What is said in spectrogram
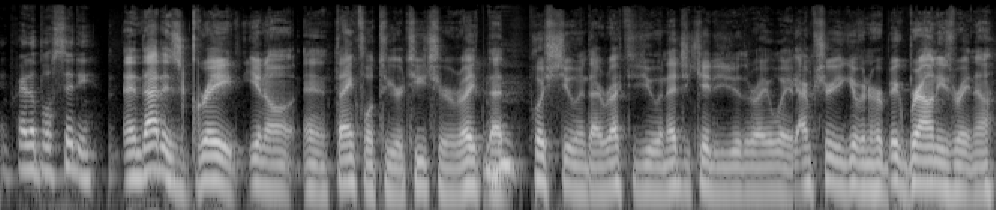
incredible city. And that is great, you know, and thankful to your teacher, right? That mm-hmm. pushed you and directed you and educated you the right way. I'm sure you're giving her big brownies right now.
